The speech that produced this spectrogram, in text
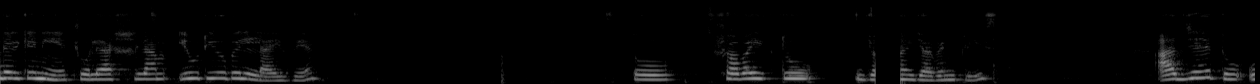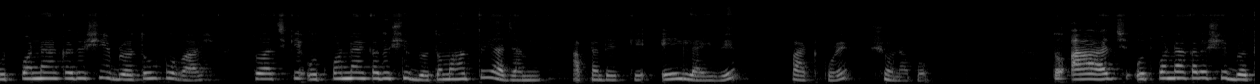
আপনাদেরকে নিয়ে চলে আসলাম ইউটিউবের লাইভে। তো সবাই একটু জয় যাবেন প্লিজ আজ যেহেতু উৎপন্না একাদশীর ব্রত উপবাস, তো আজকে উৎপন্না একাদশীর ব্রত মাহাত্মই আজ আমি আপনাদেরকে এই লাইভে পাঠ করে শোনাবো। তো আজ উৎপন্না একাদশীর ব্রত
